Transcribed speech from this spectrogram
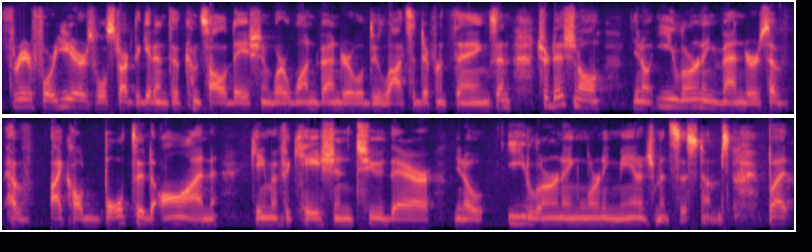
three or four years, we'll start to get into consolidation where one vendor will do lots of different things. And traditional, you know, e-learning vendors have have I called bolted on gamification to their you know e-learning learning management systems but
